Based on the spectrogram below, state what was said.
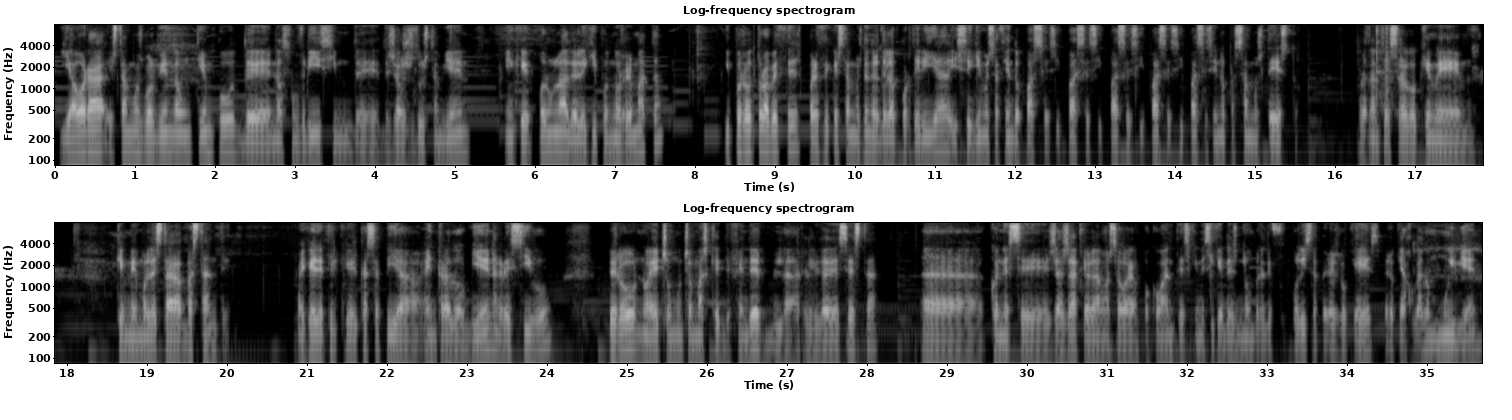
y ahora estamos volviendo a un tiempo de Nelson Verísimo, de, de Jorge Jesus también, en que por un lado el equipo no remata y por otro a veces parece que estamos dentro de la portería y seguimos haciendo pases y pases y pases y pases y pases y no pasamos de esto. Por lo tanto es algo que me, que me molesta bastante. Hay que decir que el Casapía ha entrado bien, agresivo, pero no ha hecho mucho más que defender. La realidad es esta eh, con ese Jaja que hablábamos ahora un poco antes, que ni siquiera es nombre de futbolista, pero es lo que es, pero que ha jugado muy bien,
